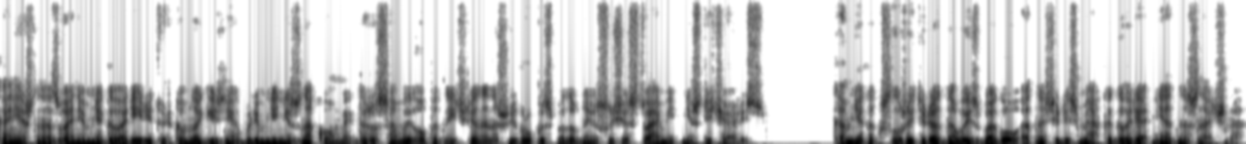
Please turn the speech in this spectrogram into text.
Конечно, названия мне говорили, только многие из них были мне незнакомы. Даже самые опытные члены нашей группы с подобными существами не встречались. Ко мне, как к служителю одного из богов, относились, мягко говоря, неоднозначно.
